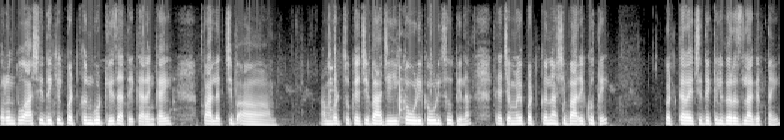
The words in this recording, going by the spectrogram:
परंतु अशी देखील पटकन घोटली जाते कारण काय? पालकची आंबट चुक्याची भाजी ही कवडी कवडीच होती ना त्याच्यामुळे पटकन अशी बारीक होते. कट करायची देखील गरज लागत नाही.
